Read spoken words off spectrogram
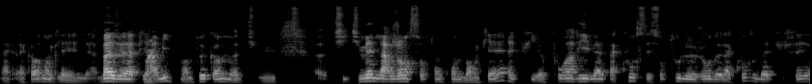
D'accord Donc la base de la pyramide, c'est un peu comme euh, tu, euh, tu, tu mets de l'argent sur ton compte bancaire et puis euh, pour arriver à ta course et surtout le jour de la course, bah, tu fais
